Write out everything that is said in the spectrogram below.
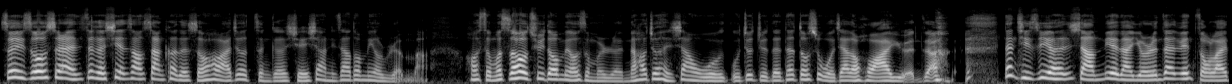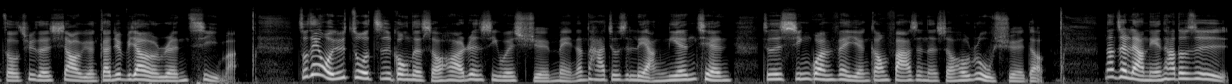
所以说，虽然这个线上上课的时候啊，就整个学校你知道都没有人嘛。好，什么时候去都没有什么人，然后就很像我，我就觉得那都是我家的花园这样。但其实也很想念啊，有人在那边走来走去的校园，感觉比较有人气嘛。昨天我去做志工的时候啊，认识一位学妹，那她就是两年前就是新冠肺炎刚发生的时候入学的。那这两年她都是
